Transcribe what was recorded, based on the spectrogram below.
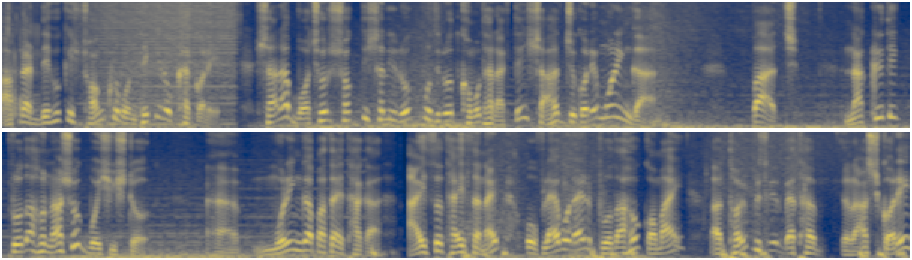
আপনার দেহকে সংক্রমণ থেকে রক্ষা করে। সারা বছর শক্তিশালী রোগ প্রতিরোধ ক্ষমতা রাখতে সাহায্য করে মোরিঙ্গা। পাঁচ নাকৃতিক প্রদাহনাশক বৈশিষ্ট্য। হ্যাঁ, মোরিঙ্গা পাতায় থাকা আইসোথাইসানাইড ও ফ্ল্যাভোনাইড প্রদাহ কমায় আর থয়প্রিসের ব্যথা হ্রাস করে,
